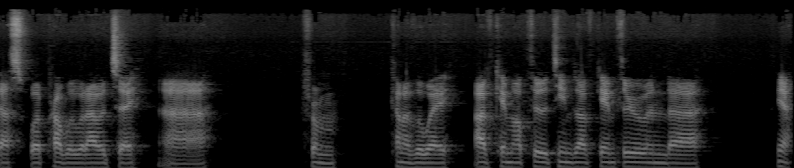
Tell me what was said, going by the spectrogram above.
that's what probably what I would say uh, from kind of the way I've came up through the teams I've came through and uh, yeah.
